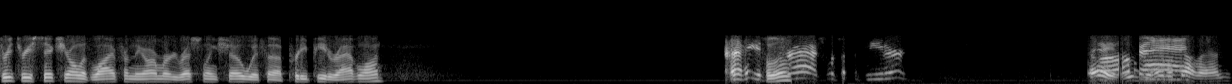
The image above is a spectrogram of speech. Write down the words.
Three three six. You're on with live from the Armory Wrestling Show with uh, Pretty Peter Avalon. Hey, it's Hello? Trash. What's up, Peter? Hey, who's- hey, what's up, man?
